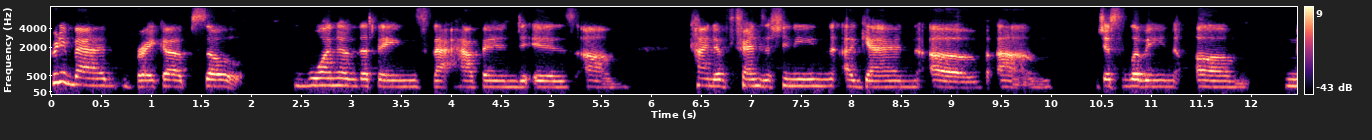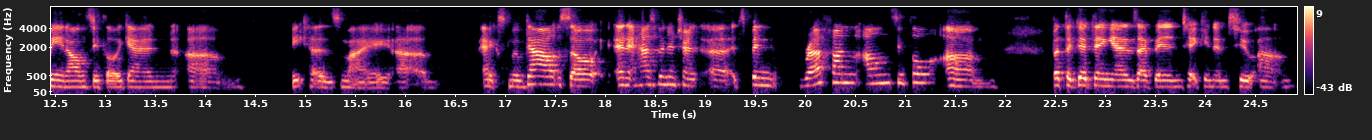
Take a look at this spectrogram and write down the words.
pretty bad breakup. So, one of the things that happened is um, kind of transitioning again of um, just living um, me and Aloncito again um, because my uh, ex moved out. So, and it has been a uh, it's been rough on Aloncito. Um, but the good thing is I've been taking him to um,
